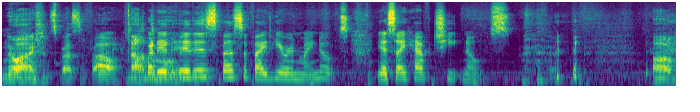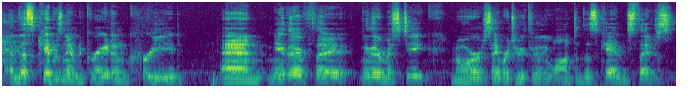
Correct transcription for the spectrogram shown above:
No, I should specify. Oh, Not in but it, it is specified here in my notes. Yes, I have cheat notes. Um, and this kid was named Graydon Creed, and neither of the neither Mystique nor Sabretooth really wanted this kid, so they just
